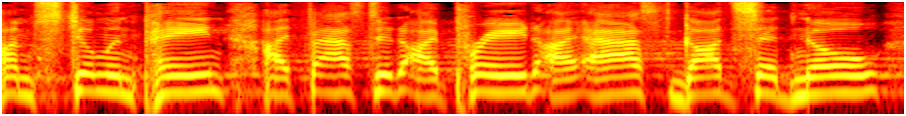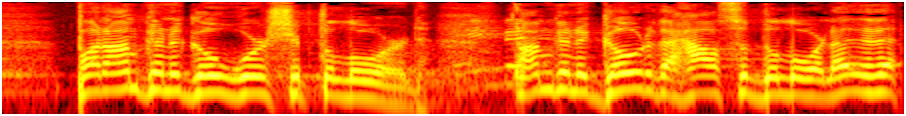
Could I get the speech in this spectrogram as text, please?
I'm still in pain. I fasted, I prayed, I asked. God said no but I'm going to go worship the Lord. Amen. I'm going to go to the house of the Lord. I,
